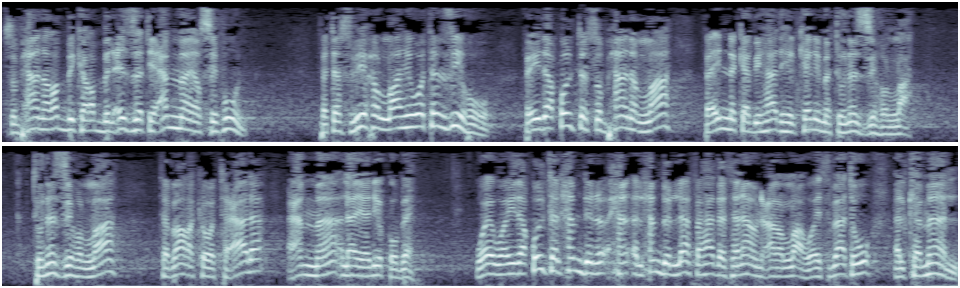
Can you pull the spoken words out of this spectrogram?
سبحان ربك رب العزة عما يصفون. فتسبيح الله وتنزيهه. فإذا قلت سبحان الله فإنك بهذه الكلمة تنزه الله. تنزه الله تبارك وتعالى عما لا يليق به. وإذا قلت الحمد, الحمد لله فهذا ثناء على الله وإثبات الكمال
